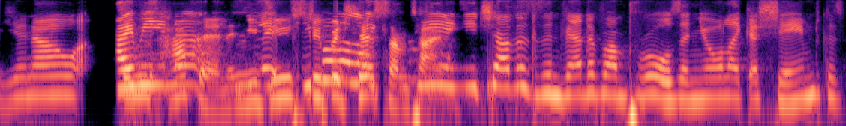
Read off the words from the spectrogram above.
you know, I mean, uh, happen and you do stupid shit like, sometimes. each other's and Vanderpump rules, and you're like ashamed because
